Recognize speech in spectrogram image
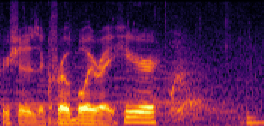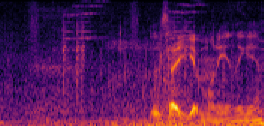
Pretty sure there's a crow boy right here. This is how you get money in the game.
